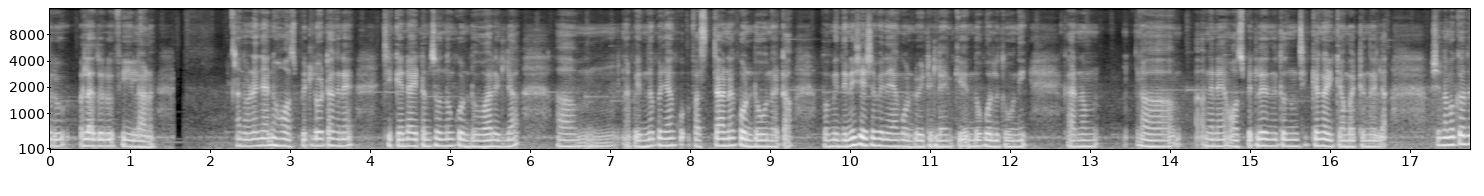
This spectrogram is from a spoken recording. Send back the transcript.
ഒരു വല്ലാത്തൊരു ഫീലാണ് അതുകൊണ്ട് ഞാൻ ഹോസ്പിറ്റലിലോട്ട് അങ്ങനെ ചിക്കന്റെ ഐറ്റംസ് ഒന്നും കൊണ്ടുപോകാറില്ല അപ്പോൾ ഇന്നിപ്പോൾ ഞാൻ ഫസ്റ്റാണ് കൊണ്ടുപോകുന്നത് കേട്ടോ. അപ്പം ഇതിന് ശേഷം പിന്നെ ഞാൻ കൊണ്ടുപോയിട്ടില്ല. എനിക്ക് എന്തോ പോലെ തോന്നി. കാരണം അങ്ങനെ ഹോസ്പിറ്റലിൽ നിന്നിട്ടൊന്നും ചിക്കൻ കഴിക്കാൻ പറ്റുന്നില്ല. പക്ഷെ നമുക്കത്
